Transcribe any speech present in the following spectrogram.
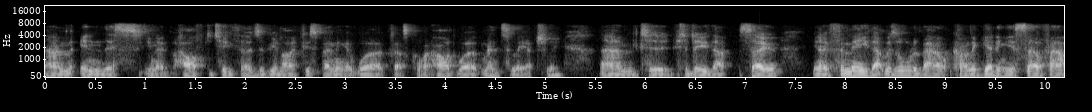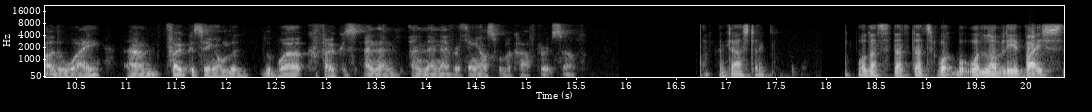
um, in this, you know, half to two thirds of your life you're spending at work. That's quite hard work mentally, actually, um, to to do that. So, you know, for me, that was all about kind of getting yourself out of the way, um, focusing on the the work, focus, and then and then everything else will look after itself. Fantastic. Well, that's that's that's what what lovely advice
